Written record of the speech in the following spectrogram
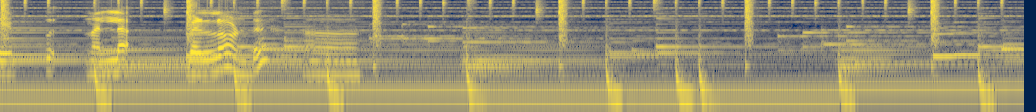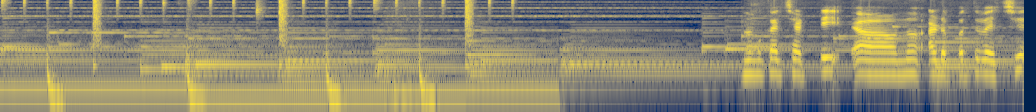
വേപ്പ് നല്ല വെള്ളമുണ്ട്. നമുക്ക് ആ ചട്ടി ഒന്ന് അടുപ്പത്ത് വെച്ച്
